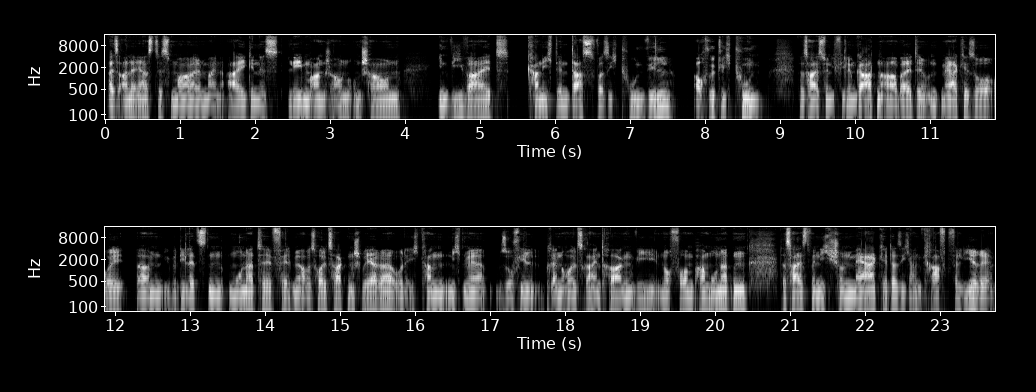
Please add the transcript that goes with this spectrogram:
als allererstes mal mein eigenes Leben anschauen und schauen, inwieweit kann ich denn das, was ich tun will, auch wirklich tun. Das heißt, wenn ich viel im Garten arbeite und merke so, oi, ähm, über die letzten Monate fällt mir aber das Holzhacken schwerer oder ich kann nicht mehr so viel Brennholz reintragen wie noch vor ein paar Monaten. Das heißt, wenn ich schon merke, dass ich an Kraft verliere,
